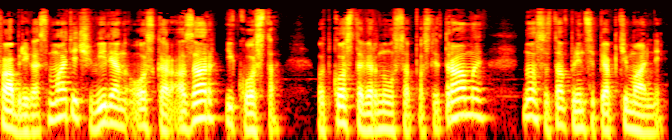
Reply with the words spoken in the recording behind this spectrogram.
Фабрегас, Матич, Виллиан, Оскар Азар и Коста – вот Коста вернулся после травмы, но состав в принципе оптимальный.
